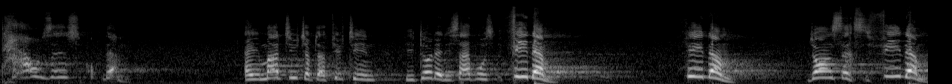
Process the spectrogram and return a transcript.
thousands of them. And in Matthew chapter 15, he told the disciples, Feed them. Feed them. John 6, feed them.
